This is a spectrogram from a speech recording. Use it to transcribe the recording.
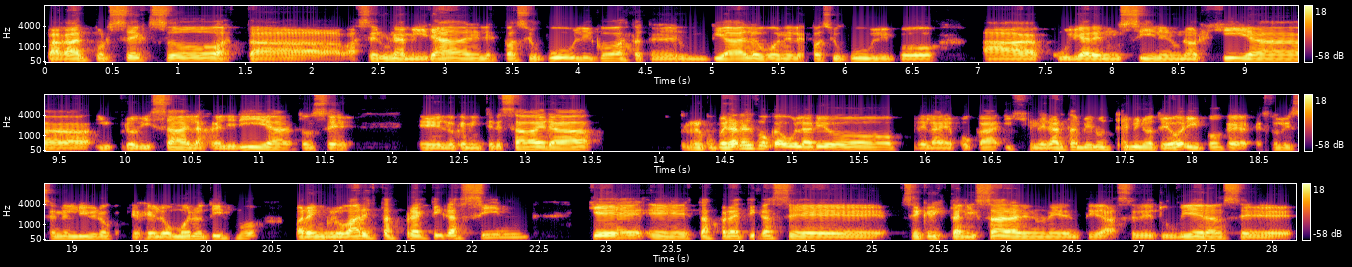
pagar por sexo, hasta hacer una mirada en el espacio público, hasta tener un diálogo en el espacio público, a culiar en un cine, en una orgía, improvisar en las galerías. Entonces, eh, lo que me interesaba era recuperar el vocabulario de la época y generar también un término teórico, que eso lo hice en el libro, que es el homoerotismo, para englobar estas prácticas sin que eh, estas prácticas se, cristalizaran en una identidad, se detuvieran, se,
